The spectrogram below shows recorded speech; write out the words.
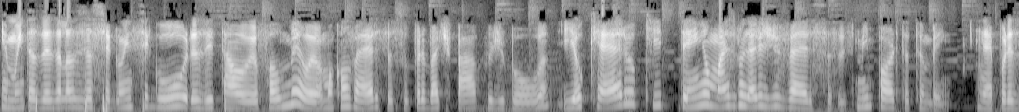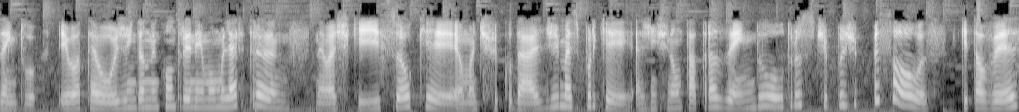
E muitas vezes elas já chegam inseguras e tal. Eu falo, meu, é uma conversa, super bate-papo, de boa. E eu quero que tenham mais mulheres diversas. Isso me importa também. Né, por exemplo, eu até hoje ainda não encontrei nenhuma mulher trans. Né? Eu acho que isso é o que? É uma dificuldade, mas por quê? A gente não tá trazendo outros tipos de pessoas que talvez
